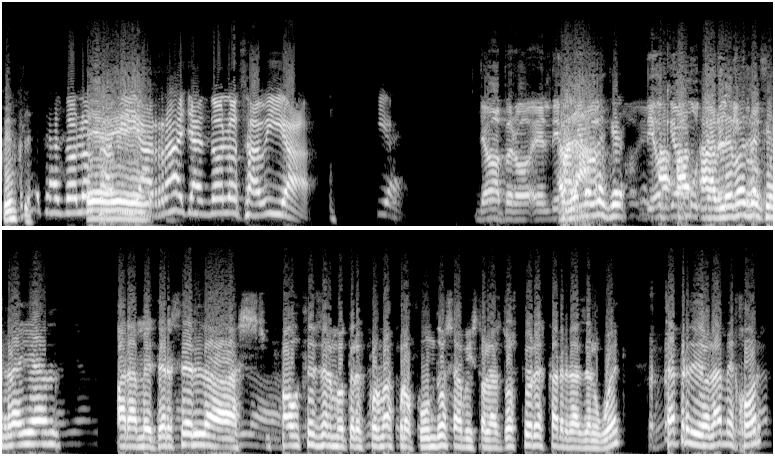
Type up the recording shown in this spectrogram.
pinfle. Ryan no lo Eh, sabía, Ryan no lo sabía. Ya va, pero él dijo, Hablemos de que, dijo que iba a hablemos de que. Ryan, para meterse en las fauces del motorsport más profundo, se ha visto las dos peores carreras del WEC, se ha perdido la mejor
